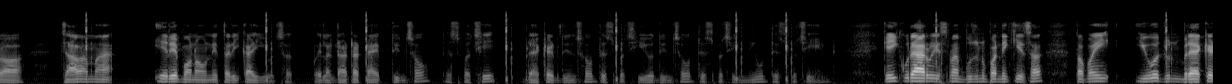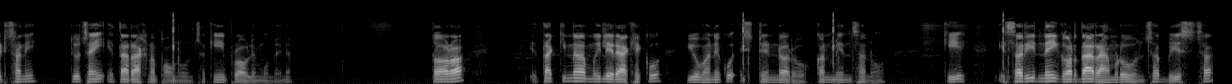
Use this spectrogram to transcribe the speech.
र जावामा एरे बनाउने तरिका यो छ। पहिला डाटा टाइप दिन्छौँ त्यसपछि ब्राकेट दिन्छौँ त्यसपछि यो दिन्छौँ त्यसपछि न्यू त्यसपछि एन्ड केही कुराहरू यसमा बुझ्नुपर्ने के छ? तपाईँ यो जुन ब्राकेट छ नि त्यो चाहिँ यता राख्न पाउनुहुन्छ केही प्रब्लम हुँदैन। तर यता किन मैले राखेको? यो भनेको स्ट्यान्डर्ड हो कन्भेन्सन हो कि यसरी नै गर्दा राम्रो हुन्छ बेस्ट छ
